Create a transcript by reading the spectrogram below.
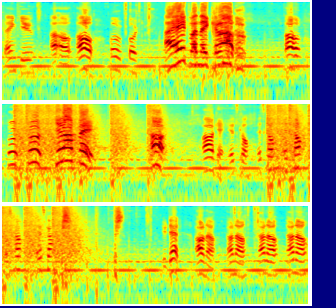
Thank you. Uh oh. Oh, oh, fuck. I hate when they crowd. Oh, oh, oh, get off me! Oh, okay. It's cool. It's cool. It's cool. It's cool. It's cool. Psh, psh. You're dead. Oh no. Oh no. Oh no. Oh no.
